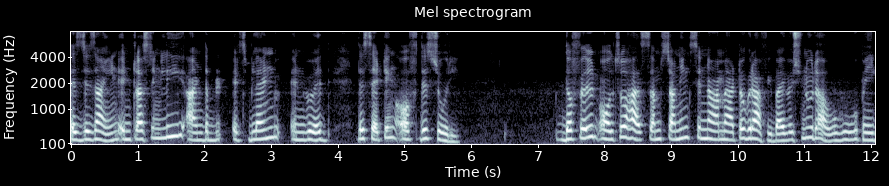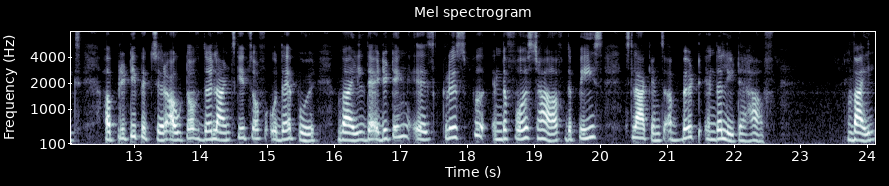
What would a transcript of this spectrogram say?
is designed interestingly and the, it's blend in with the setting of the story. The film also has some stunning cinematography by Vishnu Rao, who makes a pretty picture out of the landscapes of Udaipur. While the editing is crisp in the first half, the pace slackens a bit in the later half. While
